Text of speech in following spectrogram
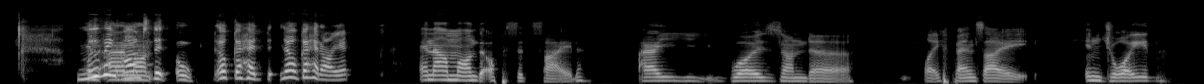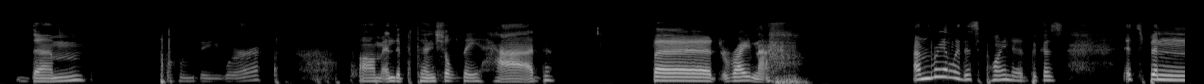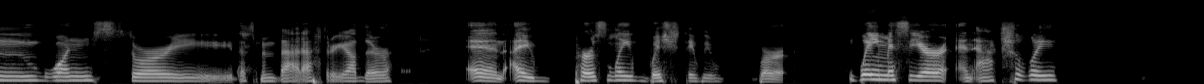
Moving on, on, to the oh oh go ahead no go ahead Aria. And I'm on the opposite side. I was on the like fence. I enjoyed them for who they were, um, and the potential they had. But right now, I'm really disappointed because it's been one story that's been bad after the other, and I personally wish they were way messier and actually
